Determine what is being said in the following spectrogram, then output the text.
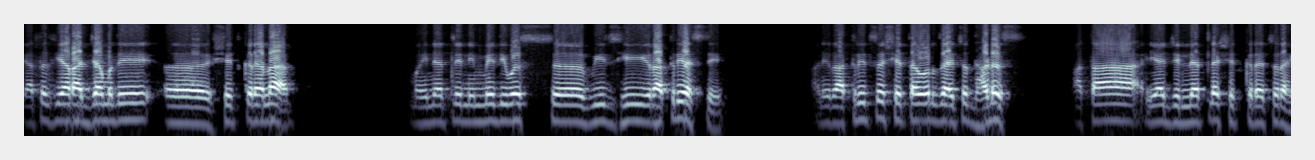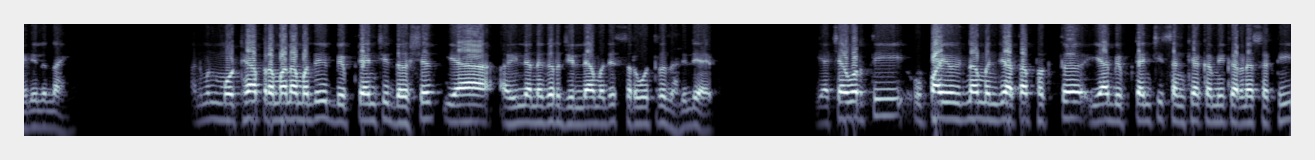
त्यातच या राज्यामध्ये शेतकऱ्याला महिन्यातले निम्मे दिवस वीज ही रात्री असते. आणि रात्रीचं शेतावर जायचं धाडस आता या जिल्ह्यातल्या शेतकऱ्याचं राहिलेलं नाही. आणि म्हणून मोठ्या प्रमाणामध्ये बिबट्यांची दहशत या अहिल्यानगर जिल्ह्यामध्ये सर्वत्र झालेली आहे. याच्यावरती उपाययोजना म्हणजे आता फक्त या बिबट्यांची संख्या कमी करण्यासाठी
